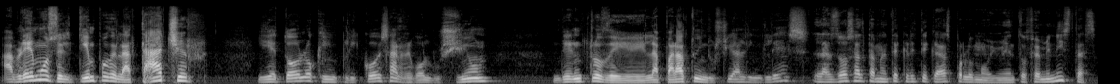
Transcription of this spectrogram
Hablemos del tiempo de la Thatcher y de todo lo que implicó esa revolución dentro del aparato industrial inglés. Las dos altamente criticadas por los movimientos feministas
